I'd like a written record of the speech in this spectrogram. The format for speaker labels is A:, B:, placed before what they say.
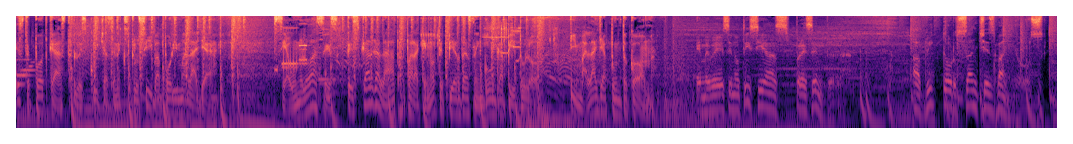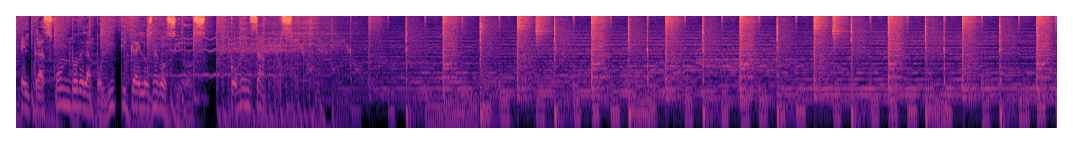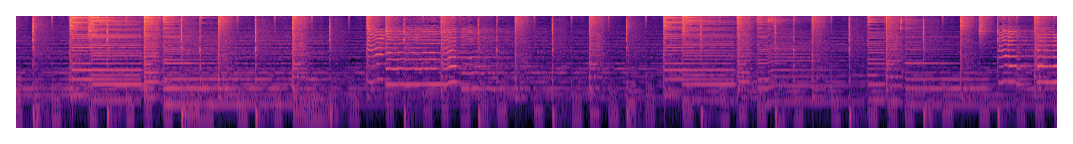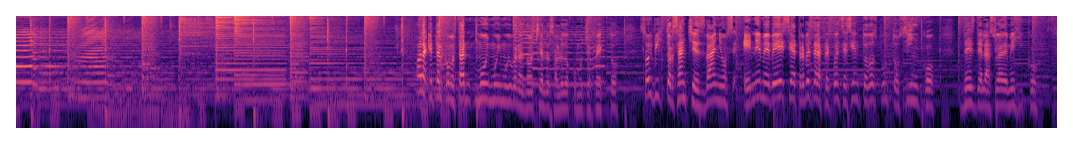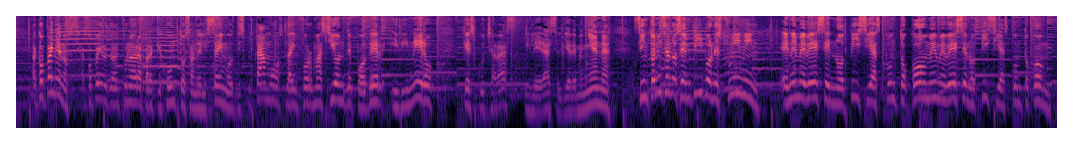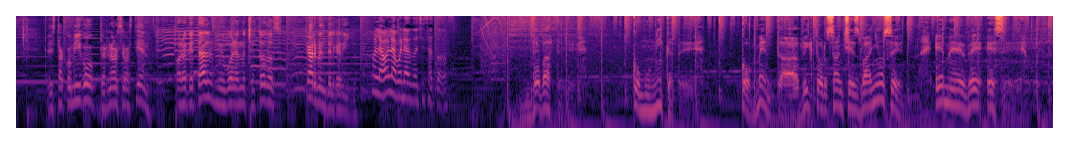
A: Este podcast lo escuchas en exclusiva por Himalaya. Si aún no lo haces, descarga la app para que no te pierdas ningún capítulo. Himalaya.com.
B: MBS Noticias presenta a Víctor Sánchez Baños, el trasfondo de la política y los negocios. Comenzamos.
C: ¿Qué tal? ¿Cómo están? Muy, muy, muy buenas noches. Los saludo con mucho efecto. Soy Víctor Sánchez Baños en MBS a través de la frecuencia 102.5 desde la Ciudad de México. Acompáñanos, acompáñanos durante una hora para que juntos analicemos, discutamos la información de poder y dinero que escucharás y leerás el día de mañana. Sintonízanos en vivo en streaming en mbsnoticias.com, mbsnoticias.com. Está conmigo Bernardo Sebastián.
D: Hola, ¿qué tal? Muy buenas noches a todos.
C: Carmen Delgadillo.
E: Hola, hola, buenas noches a todos.
B: Debate. Comunícate. Comenta a Víctor Sánchez Baños en MBS.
